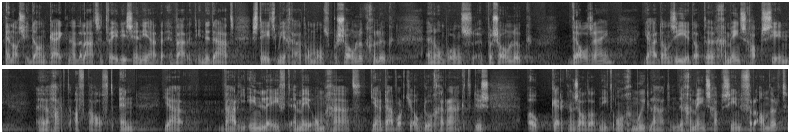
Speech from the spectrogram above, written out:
En als je dan kijkt naar de laatste twee decennia, waar het inderdaad steeds meer gaat om ons persoonlijk geluk en om ons persoonlijk welzijn, ja, dan zie je dat de gemeenschapszin uh, hard afkalft. En ja, waar je in leeft en mee omgaat, ja, daar word je ook door geraakt. Dus ook kerken zal dat niet ongemoeid laten. De gemeenschapszin verandert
